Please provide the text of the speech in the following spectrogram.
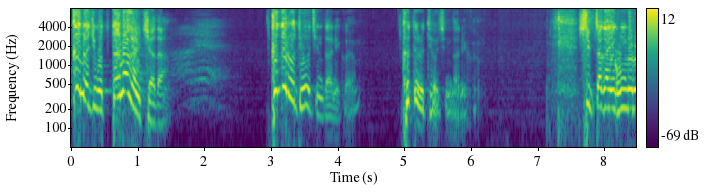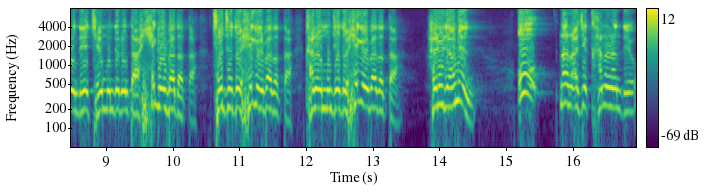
끊어지고 떠나갈지어다. 그대로 되어진다니까요. 그대로 되어진다니까요. 십자가의 공로로 내 죄문들은 다 해결받았다. 저주도 해결받았다. 가난 문제도 해결받았다. 할렐루야 하면 어? 난 아직 가난한데요.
